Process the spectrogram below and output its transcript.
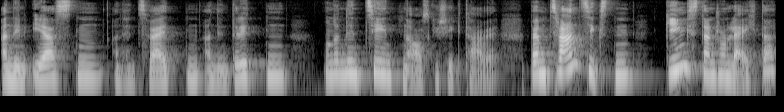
an den ersten, an den zweiten, an den dritten und an den zehnten ausgeschickt habe. Beim zwanzigsten ging es dann schon leichter.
